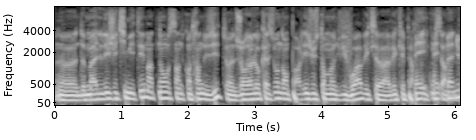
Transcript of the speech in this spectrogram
euh, de ma légitimité maintenant au sein de Contrainte Visite. J'aurai l'occasion d'en parler justement du voix avec avec les personnes concernées.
